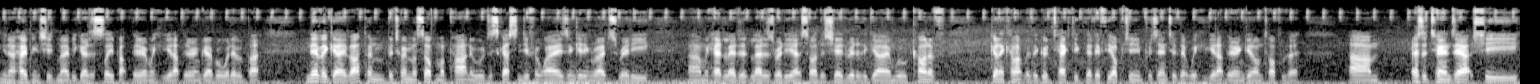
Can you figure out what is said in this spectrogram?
you know, hoping she'd maybe go to sleep up there and we could get up there and grab her or whatever, but never gave up. And between myself and my partner, we were discussing different ways and getting ropes ready. Um, we had ladders ready outside the shed, ready to go, and we were kind of going to come up with a good tactic that if the opportunity presented, that we could get up there and get on top of her. Um, as it turns out, she,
